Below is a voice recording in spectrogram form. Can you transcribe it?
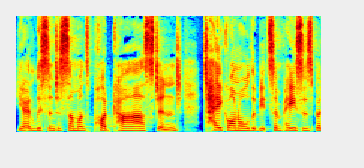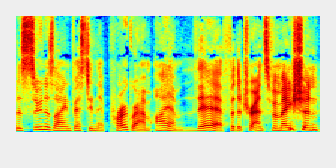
you know, listen to someone's podcast and take on all the bits and pieces. But as soon as I invest in their program, I am there for the transformation.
